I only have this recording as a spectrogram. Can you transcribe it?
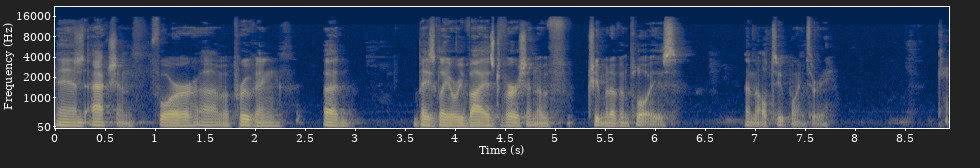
and action for um, approving a- basically a revised version of treatment of employees, ML 2.3. Okay,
